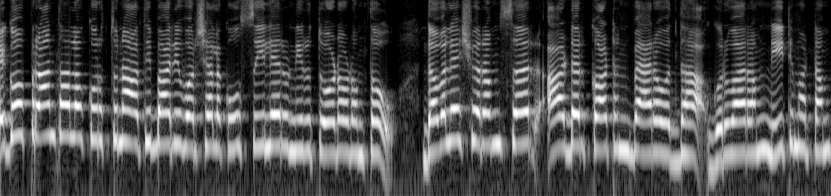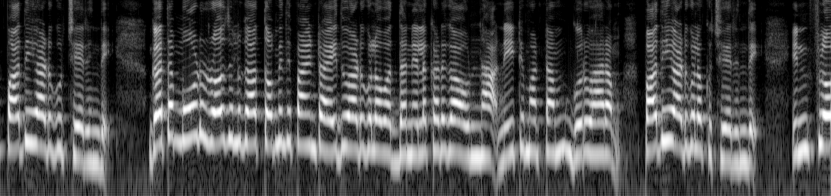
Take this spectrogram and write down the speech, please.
ఎగో ప్రాంతాల్లో కురుస్తున్న అతి భారీ వర్షాలకు సీలేరు నీరు తోడవడంతో Dhavaleswaram sir Arthur Cotton barrage వద్ద గురువారం నీటి మట్టం పది అడుగు చేరింది. గత మూడు రోజులుగా తొమ్మిది పాయింట్ ఐదు అడుగుల వద్ద నిలకడగా ఉన్న నీటి మట్టం గురువారం పది అడుగులకు చేరింది. ఇన్ఫ్లో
